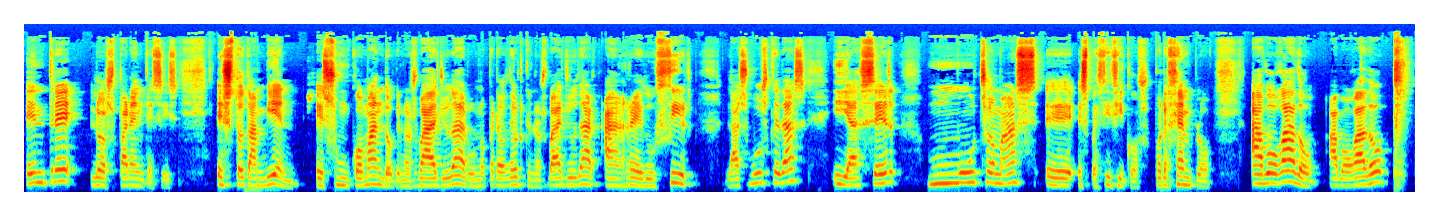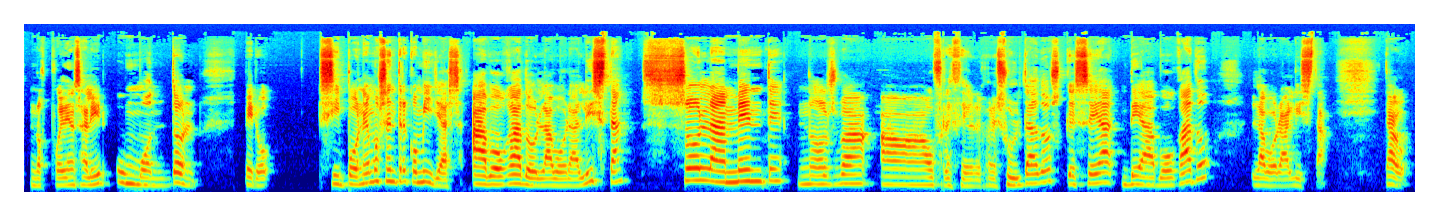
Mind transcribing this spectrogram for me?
entre los paréntesis. Esto también es un comando que nos va a ayudar, un operador que nos va a ayudar a reducir las búsquedas y a ser mucho más eh, específicos. Por ejemplo, abogado, abogado, nos pueden salir un montón, pero si ponemos entre comillas abogado laboralista, solamente nos va a ofrecer resultados que sea de abogado laboralista. Claro,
